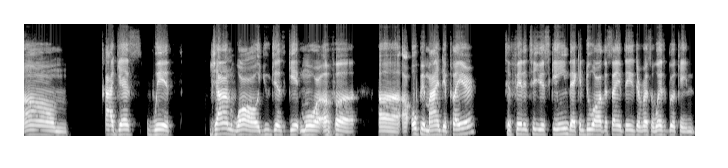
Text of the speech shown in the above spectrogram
Um, I guess with John Wall, you just get more of a uh, open minded player to fit into your scheme that can do all the same things that Russell Westbrook can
